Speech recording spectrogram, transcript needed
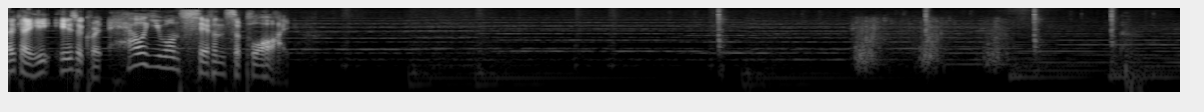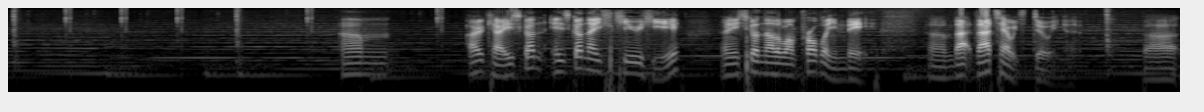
Okay, he, here's a question. How are you on 7 supply? Um, okay, he's got he's got an HQ here, and he's got another one probably in there. Um, that that's how he's doing it. But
